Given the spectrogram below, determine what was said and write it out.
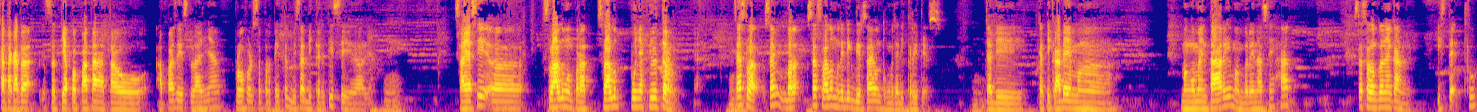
kata-kata uh, setiap pepatah atau apa sih istilahnya proverb seperti itu bisa dikritisi soalnya hmm. saya sih uh, selalu memperat selalu punya filter hmm. saya sel saya, saya selalu mendidik diri saya untuk menjadi kritis jadi ketika ada yang meng mengomentari, memberi nasihat, saya selalu bertanyakan, is that true?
